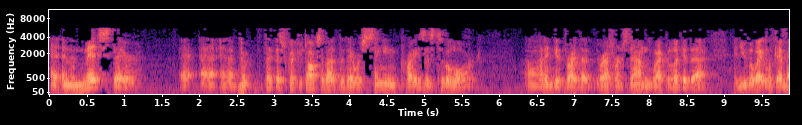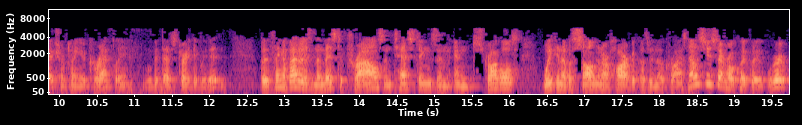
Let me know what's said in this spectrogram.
And in the midst there, and I think the scripture talks about that they were singing praises to the Lord. Uh, I didn't get write that reference down. Go back and look at that, and you go back and look at it, make sure I'm telling you correctly. We'll get that straight if we didn't. But the thing about it is, in the midst of trials and testings and, and struggles, we can have a song in our heart because we know Christ. Now let's do something real quickly. We're a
